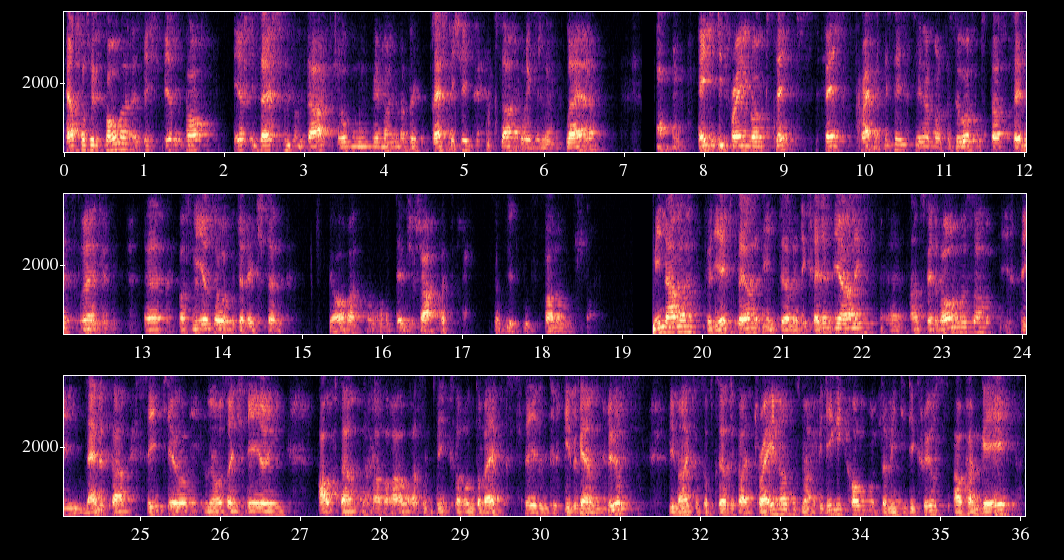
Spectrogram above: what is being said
herzlich willkommen. Es ist Viertel vor, erste Session vom Tag, wir machen noch eine technische Sache, die ich erklären. Entity Framework 6, Best Practices. Wir haben mal versucht, das zusammenzutragen, äh, was mir so in den letzten Jahren, wir mit dem schon arbeiten, so ein bisschen aufgefallen ist. Mein Name für die externen, internen, die kennen wir alle. Äh, Hans-Peter Hornhauser. Ich bin nebendran CTO, Ingenieur Engineering, hauptamtlich aber auch als Entwickler unterwegs, weil ich gebe gerne Kurs wie Microsoft Certified Trainer, das mache ich wie Digicom und damit ich die Kurs auch kann gehen,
